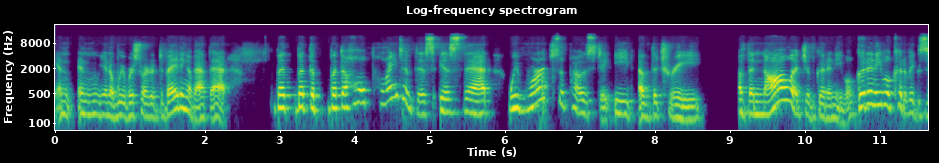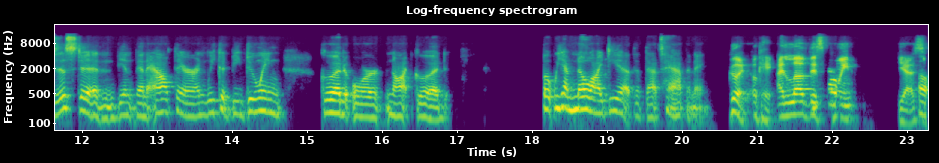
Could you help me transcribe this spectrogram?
and and you know we were sort of debating about that but but the but the whole point of this is that we weren't supposed to eat of the tree of the knowledge of good and evil. Good and evil could have existed and been, been out there, and we could be doing good or not good. But we have no idea that that's happening. Good. Okay. I love this point. Yes. Oh,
